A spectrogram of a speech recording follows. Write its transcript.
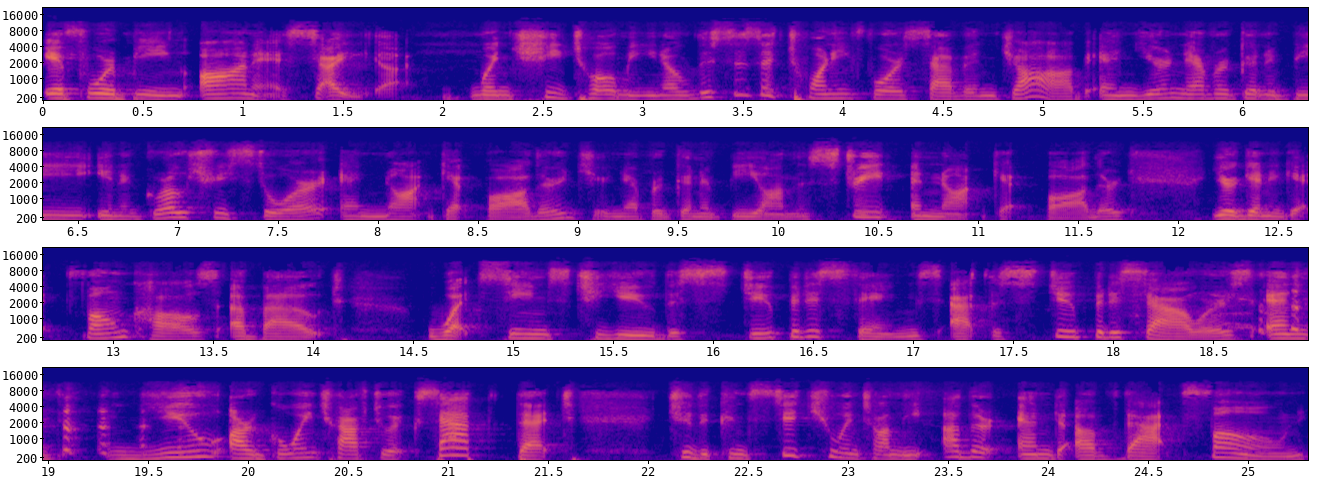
If we're being honest, I uh, when she told me, you know, this is a 24/7 job and you're never going to be in a grocery store and not get bothered. You're never going to be on the street and not get bothered. You're going to get phone calls about what seems to you the stupidest things at the stupidest hours. And you are going to have to accept that to the constituent on the other end of that phone,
